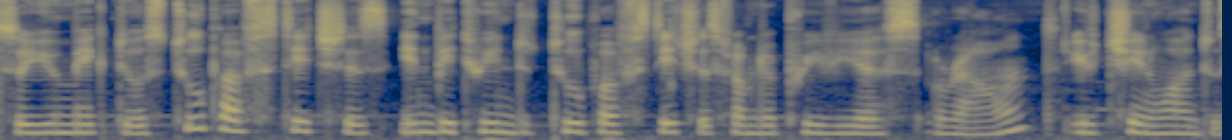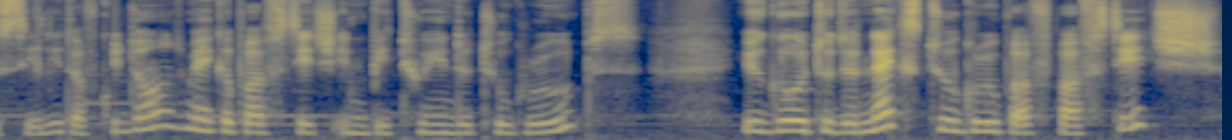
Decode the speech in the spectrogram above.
So you make those two puff stitches in between the two puff stitches from the previous round. You chain one to seal it. Of course, you don't make a puff stitch in between the two groups. You go to the next two group of puff stitch.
